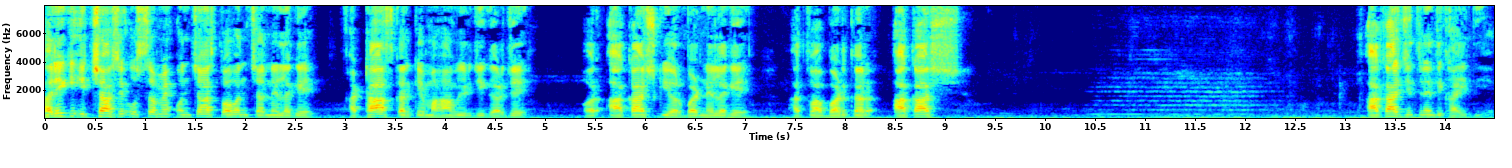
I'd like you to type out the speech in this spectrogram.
हरि की इच्छा से उस समय उनचास पवन चलने लगे, अट्ठास करके महावीर जी गरजे और आकाश की ओर बढ़ने लगे, अथवा बढ़कर आकाश आकाश जितने दिखाई दिए।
